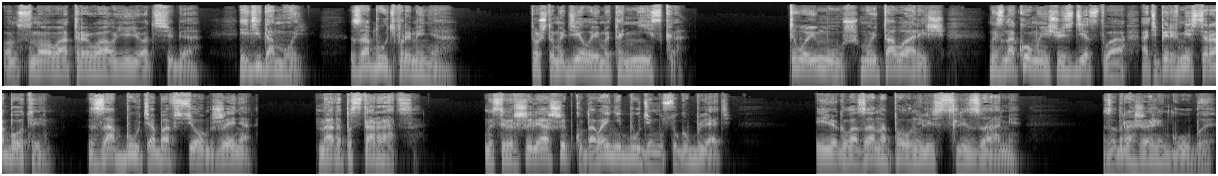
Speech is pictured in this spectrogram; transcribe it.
Он снова отрывал ее от себя. Иди домой. Забудь про меня. То, что мы делаем, это низко. Твой муж, мой товарищ. Мы знакомы еще с детства, а теперь вместе работаем. Забудь обо всем, Женя. Надо постараться. Мы совершили ошибку, давай не будем усугублять. Ее глаза наполнились слезами. Задрожали губы.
